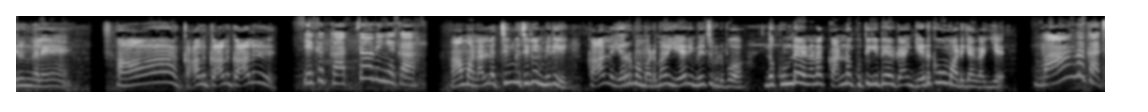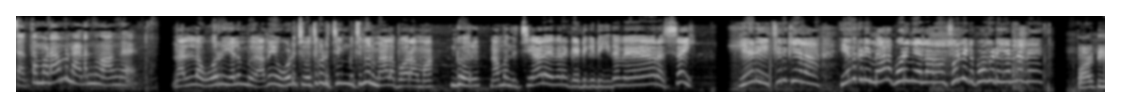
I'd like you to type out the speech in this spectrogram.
இருங்களேன். ஆ காலு காலு காலு. கத்தாதீங்கக்கா. ஆமா நல்ல சிங்கு சிங்கு மிதி. கால்ல எரும மாடு மாதிரி ஏறி மேய்ச்சிக்கிட்டு போ. இந்த குண்டை என்னன்னா கண்ணை குத்திக்கிட்டே இருக்காங்க. எடுக்கவும் மாட்டேங்காங்க கையை வாங்கக்கா சத்தமிடாம நடந்து வாங்க. நல்ல ஒரு எலும்பு அதையும் ஒடிச்சு வச்சுக்கிட்டு சிங்கு சிங்கு மேல போறாமா. இங்க ஒரு நம்ம இந்த சேலையை வேற கட்டிக்கிட்டு இதை வேற சை ஏடி சிரிக்கலா எதுக்கடி மேல போறீங்க எல்லாரும்? சொல்லிட்டு போங்கடி என்னன்னு. பாட்டி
